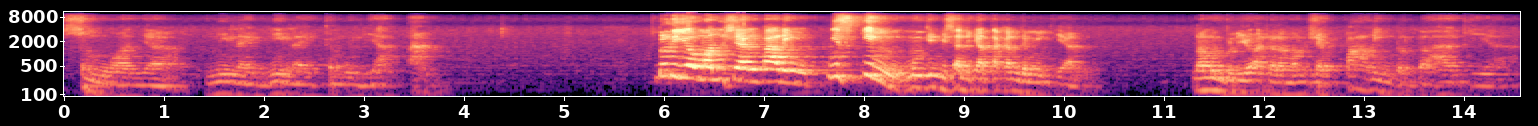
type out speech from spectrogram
Semuanya nilai-nilai kemuliaan. Beliau manusia yang paling miskin Mungkin bisa dikatakan demikian. Namun beliau adalah manusia yang paling berbahagia.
